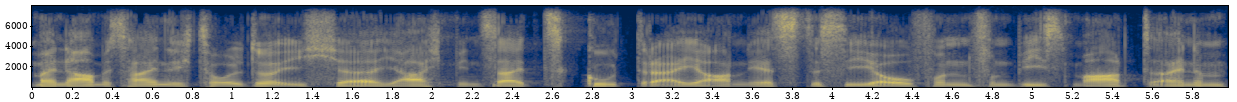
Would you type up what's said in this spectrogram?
Mein Name ist Heinrich Tolder. Ich, äh, ja, ich bin seit gut drei Jahren jetzt der CEO von, von BeSmart, einem,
